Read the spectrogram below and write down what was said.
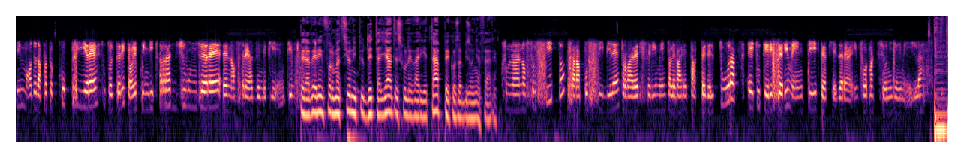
in modo da proprio coprire tutto il territorio e quindi raggiungere le nostre aziende clienti. Per avere informazioni più dettagliate sulle varie tappe cosa bisogna fare? Sul nostro sito sarà possibile trovare riferimento alle varie tappe del tour e tutti i riferimenti per chiedere informazioni via email.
